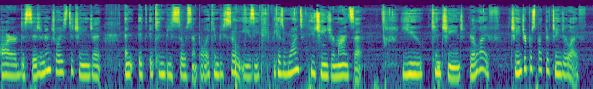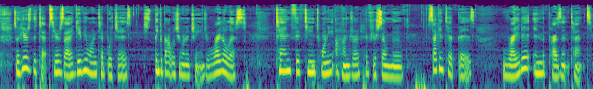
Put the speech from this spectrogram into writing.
our decision and choice to change it. And it, it can be so simple, it can be so easy because once you change your mindset, you can change your life. Change your perspective, change your life. So here's the tips. Here's I gave you one tip, which is just think about what you want to change. Write a list 10, 15, 20, 100 if you're so moved. Second tip is write it in the present tense.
